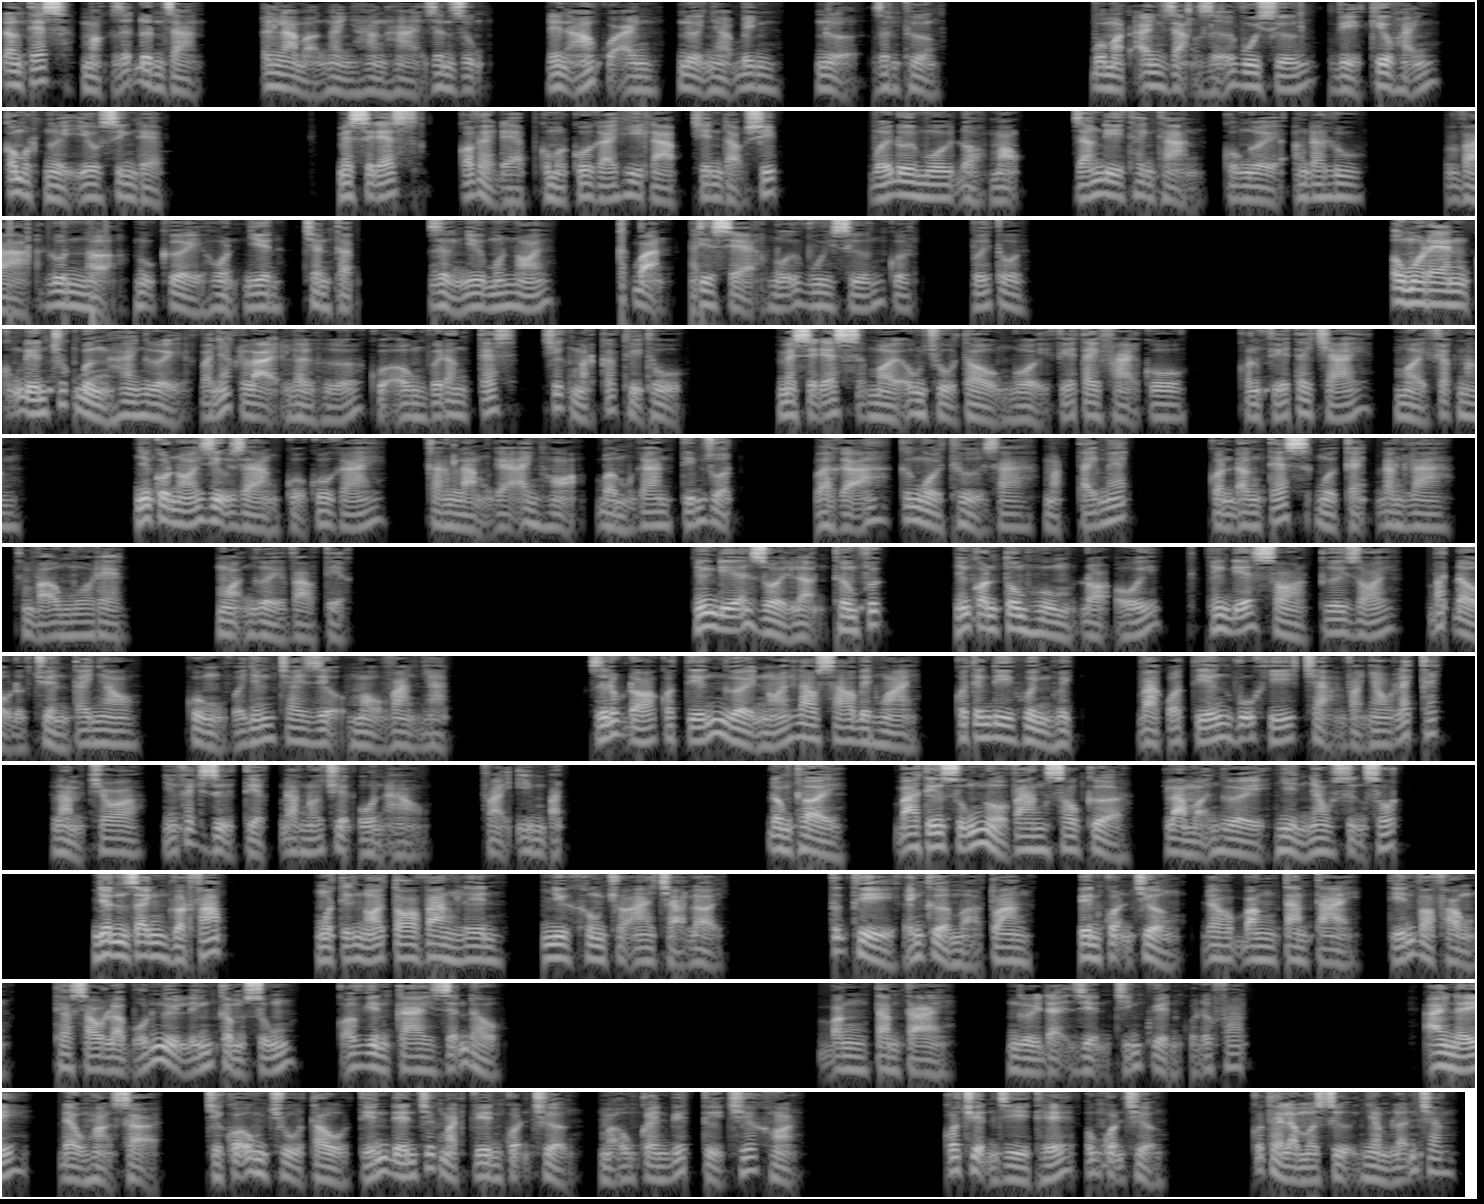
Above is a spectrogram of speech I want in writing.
Dantes mặc rất đơn giản. Anh làm ở ngành hàng hải dân dụng, nên áo của anh nửa nhà binh, nửa dân thường. Bộ mặt anh rạng rỡ vui sướng vì kiêu hãnh, có một người yêu xinh đẹp. Mercedes có vẻ đẹp của một cô gái Hy Lạp trên đảo Ship, với đôi môi đỏ mọng, dáng đi thanh thản của người Andalu và luôn nở nụ cười hồn nhiên, chân thật, dường như muốn nói, các bạn hãy chia sẻ nỗi vui sướng của với tôi. Ông Moren cũng đến chúc mừng hai người và nhắc lại lời hứa của ông với Dantes trước mặt các thủy thủ. Mercedes mời ông chủ tàu ngồi phía tay phải cô, còn phía tay trái mời phép năng. Những câu nói dịu dàng của cô gái càng làm gã anh họ bầm gan tím ruột, và gã cứ ngồi thử ra mặt tái mét, còn Dantes ngồi cạnh Đăng La và ông Moren. Mọi người vào tiệc. Những đĩa rồi lợn thơm phức, những con tôm hùm đỏ ối, những đĩa sò tươi giói bắt đầu được truyền tay nhau cùng với những chai rượu màu vàng nhạt. Giữa lúc đó có tiếng người nói lao sao bên ngoài, có tiếng đi huỳnh huỳnh và có tiếng vũ khí chạm vào nhau lách cách, làm cho những khách dự tiệc đang nói chuyện ồn ào phải im bặt. Đồng thời, ba tiếng súng nổ vang sau cửa làm mọi người nhìn nhau sửng sốt. Nhân danh luật pháp, một tiếng nói to vang lên như không cho ai trả lời. Tức thì cánh cửa mở toang, viên quận trưởng đeo băng tam tài tiến vào phòng theo sau là bốn người lính cầm súng, có viên cai dẫn đầu. Băng Tam Tài, người đại diện chính quyền của nước Pháp. Ai nấy đều hoảng sợ, chỉ có ông chủ tàu tiến đến trước mặt viên quận trưởng mà ông quen biết từ trước hỏi. Có chuyện gì thế, ông quận trưởng? Có thể là một sự nhầm lẫn chăng?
